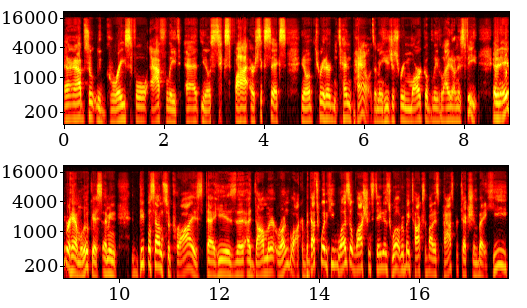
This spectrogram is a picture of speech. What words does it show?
an absolutely graceful athlete at, you know, six five or six six you know, 310 pounds. I mean, he's just remarkably light on his feet. And Abraham Lucas, I mean, people sound surprised that he is a, a dominant run blocker, but that's what he was at Washington State as well. Everybody talks about his pass protection, but he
